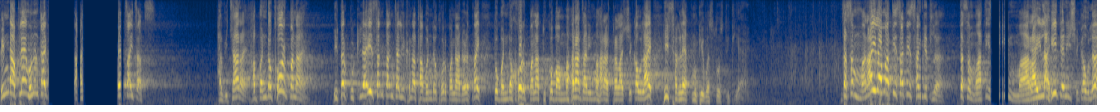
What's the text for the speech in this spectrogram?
पिंड आपले म्हणून काय वेचायचाच हा विचार आहे हा बंडखोरपणा आहे. इतर कुठल्याही संतांच्या लिखाणात हा बंडखोरपणा आढळत नाही. तो बंडखोरपणा तुकोबा महाराजांनी महाराष्ट्राला शिकवलाय. ही सगळ्यात मोठी वस्तुस्थिती आहे. जसं मरायला मातीसाठी सांगितलं तसं मातीसाठी मारायलाही त्यांनी शिकवलं.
